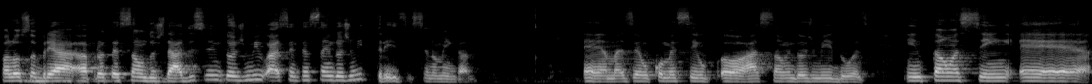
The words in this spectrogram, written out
falou sobre a, a proteção dos dados, isso em 2000, a sentença em 2013, se não me engano. É, mas eu comecei a ação em 2012. Então, assim, é,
